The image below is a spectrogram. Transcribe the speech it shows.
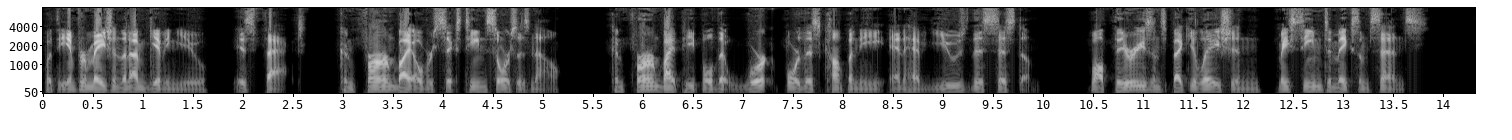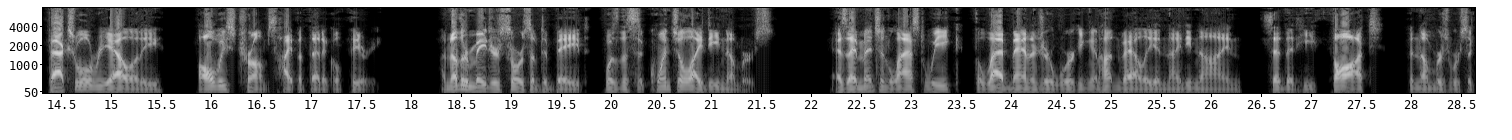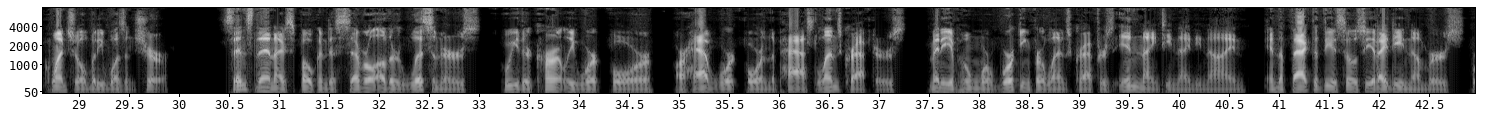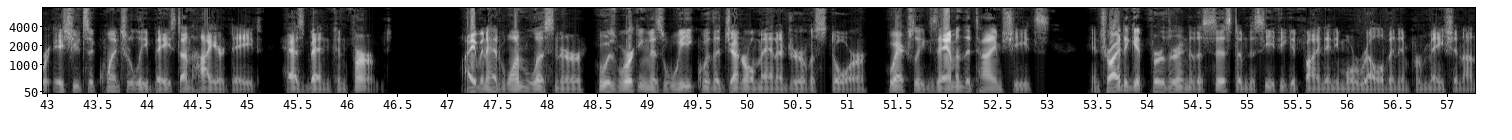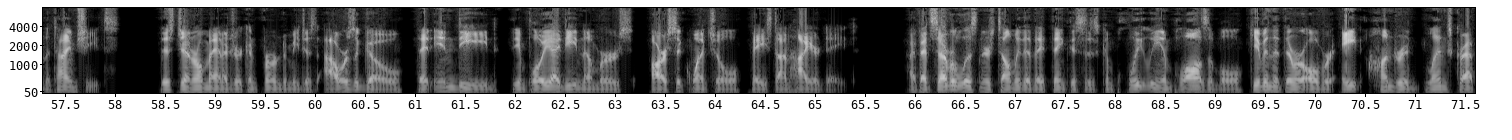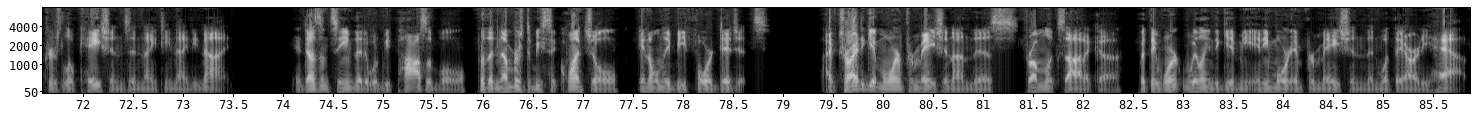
But the information that I'm giving you is fact, confirmed by over 16 sources now, confirmed by people that work for this company and have used this system. While theories and speculation may seem to make some sense, factual reality always trumps hypothetical theory. Another major source of debate was the sequential ID numbers. As I mentioned last week, the lab manager working at Hunt Valley in 99 said that he thought the numbers were sequential, but he wasn't sure. Since then, I've spoken to several other listeners who either currently work for or have worked for in the past LensCrafters, many of whom were working for LensCrafters in 1999, and the fact that the associate ID numbers were issued sequentially based on hire date has been confirmed. I even had one listener who was working this week with a general manager of a store who actually examined the timesheets and tried to get further into the system to see if he could find any more relevant information on the timesheets. This general manager confirmed to me just hours ago that indeed the employee ID numbers are sequential based on hire date. I've had several listeners tell me that they think this is completely implausible given that there were over 800 LensCrafters locations in 1999. It doesn't seem that it would be possible for the numbers to be sequential and only be four digits. I've tried to get more information on this from Luxottica, but they weren't willing to give me any more information than what they already have.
